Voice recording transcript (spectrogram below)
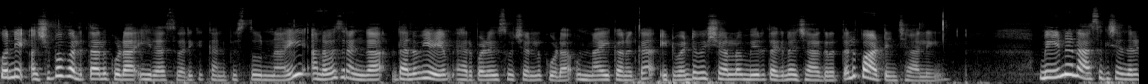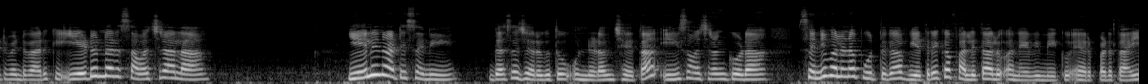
కొన్ని అశుభ ఫలితాలు కూడా ఈ రాశి వారికి కనిపిస్తూ ఉన్నాయి. అనవసరంగా ధన వ్యయం ఏర్పడే సూచనలు కూడా ఉన్నాయి. కనుక ఇటువంటి విషయాల్లో మీరు తగిన జాగ్రత్తలు పాటించాలి. మీన రాశికి చెందినటువంటి వారికి ఏడున్నర సంవత్సరాల ఏలినాటి శని దశ జరుగుతూ ఉండడం చేత ఈ సంవత్సరం కూడా శని వలన పూర్తిగా వ్యతిరేక ఫలితాలు అనేవి మీకు ఏర్పడతాయి.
